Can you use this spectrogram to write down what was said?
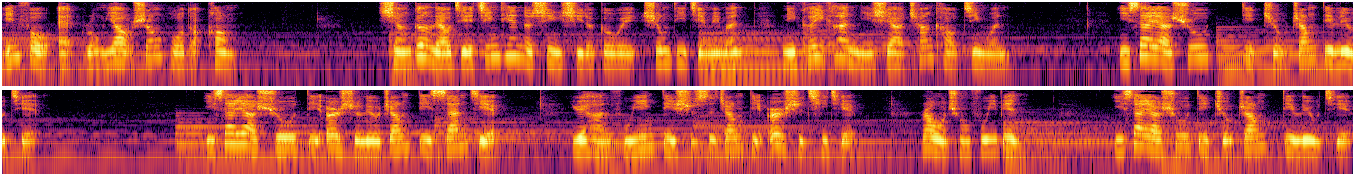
info at 荣耀生活 .com。想更了解今天的信息的各位兄弟姐妹们，你可以看以下参考经文：以赛亚书第九章第六节，以赛亚书第二十六章第三节，约翰福音第十四章第二十七节。让我重复一遍：以赛亚书第九章第六节，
